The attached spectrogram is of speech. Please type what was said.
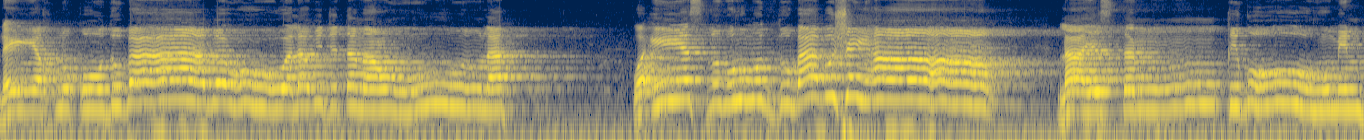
لن يخلقوا ذبابا ولو اجتمعوا له وإن يسلبهم الذباب شيئا لا يستنقضوه منه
